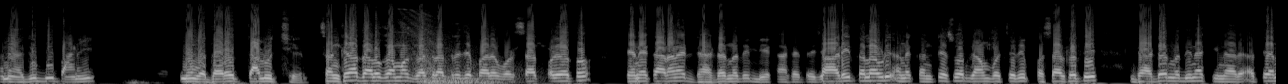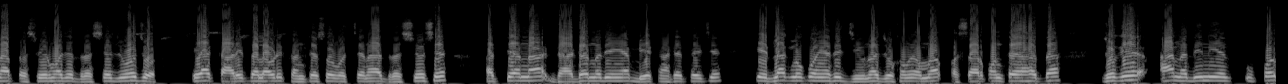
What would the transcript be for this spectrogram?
અને હજુ બી પાણીનો વધારો ચાલુ જ છે. સંખેડા તાલુકામાં ગત રાત્રે જે ભારે વરસાદ પડ્યો હતો, તેને કારણે ઢાઢર નદી બે કાંઠે થઈ છે. આડી તલાવડી અને કંટેશ્વર ગામ વચ્ચેથી પસાર થતી ઢાઢર નદીના કિનારે. અત્યારના તસવીરમાં જે દ્રશ્ય જુઓ છો, એ આ કાળી તલાવડી કંટેશ્વર વચ્ચેના દ્રશ્યો છે. અત્યારના ઢાઢર નદી અહીંયા બે કાંઠે થઈ છે કેટલાક લોકો અહીંયાથી જીવના જોખમે હમણાં પસાર પણ થયા હતા. જો કે આ નદીની ઉપર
